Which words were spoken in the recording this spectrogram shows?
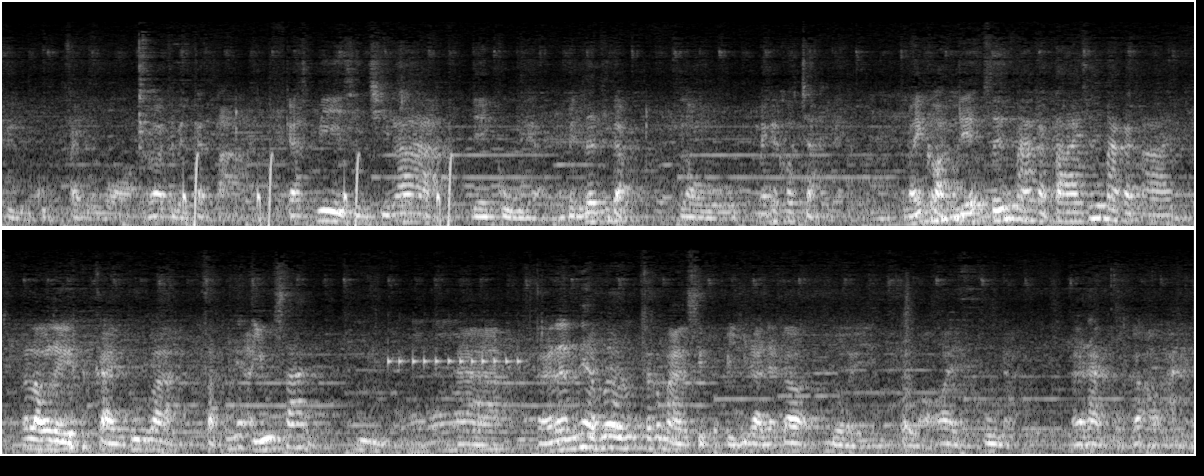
คือกลุ่มไฟโบวอร์ไม่ว่าจะเป็นกระต่ายแกสบี้ชินชิล่าเดกูเนี่ยมันเป็นเรื่องที่แบบ เราไม่ค่อยเข้าใจเลยสมัยก่อนเลี้ยงซื้อมากับตายซื้อมากับตาย แล้วเราเลยกลายเป็นพูดว่าสัตว์พวกนี้อายุสั้นอืมอ่าดังนั้นเนี่ยเมื่อสักประมาณสิบกว่าปีที่แล้วเนี่ยก็โดยตัวหมออ้อยผู้นำและทางผมก็เอาอาหาร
